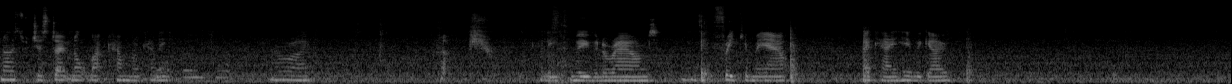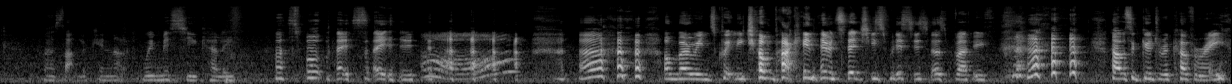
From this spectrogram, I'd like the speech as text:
Nice, but just don't knock that camera, Kelly. All right. Kelly's moving around. It's freaking me out. Okay, here we go. How's that looking? We miss you, Kelly. That's what they say. Aww. and oh, Maureen's quickly jumped back in there and said she's misses us both. that was a good recovery.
